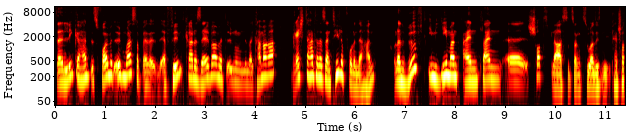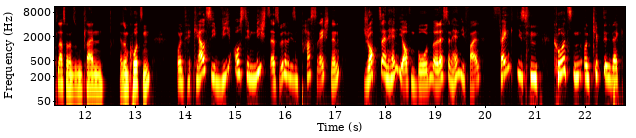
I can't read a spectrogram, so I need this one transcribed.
seine linke Hand ist voll mit irgendwas, er, er filmt gerade selber mit irgendeiner Kamera, rechte Hand hat er sein Telefon in der Hand und dann wirft ihm jemand einen kleinen äh, Shotglas sozusagen zu, also kein Shotglas, sondern so einen kleinen, ja, so einen kurzen. Und Kelsey, wie aus dem Nichts, als würde er mit diesem Pass rechnen, droppt sein Handy auf den Boden oder lässt sein Handy fallen, fängt diesen kurzen und kippt den weg.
